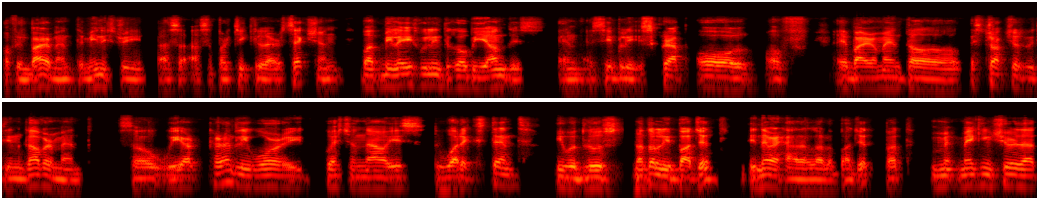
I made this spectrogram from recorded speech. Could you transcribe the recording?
of Environment, the ministry, as a, as a particular section. But Milei is willing to go beyond this and simply scrap all of environmental structures within government. So we are currently worried. Question now is to what extent it would lose not only budget, it never had a lot of budget, but m- making sure that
